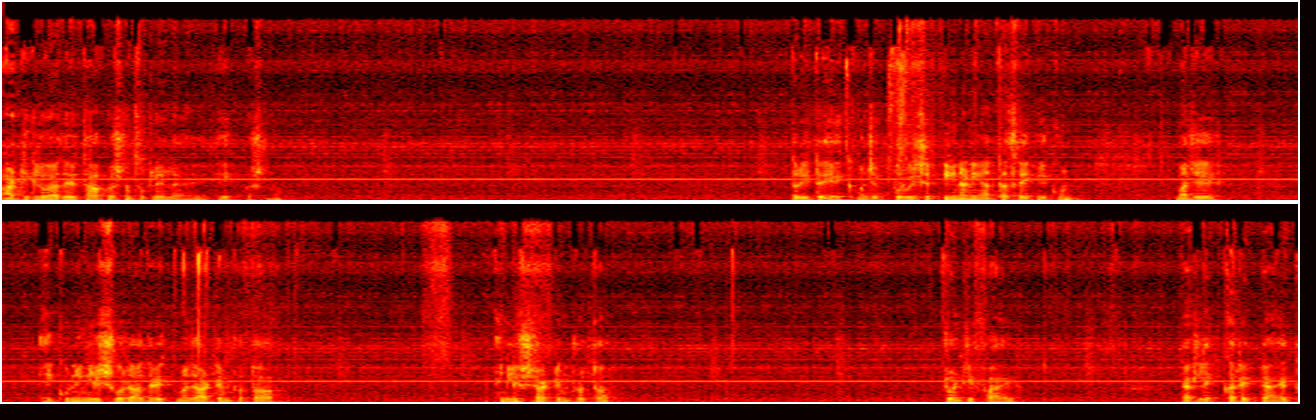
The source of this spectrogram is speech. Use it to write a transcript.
आर्टिकलवर आधारित हा प्रश्न चुकलेला आहे. एक प्रश्न. तर इथे एक म्हणजे पूर्वीचे तीन आणि आताचा एक एकूण. माझे एकूण इंग्लिशवर आधारित माझा अटेम्प्ट होता इंग्लिशचा अटेम्प्ट होता ट्वेंटी फाय त्यातले करेक्ट आहेत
